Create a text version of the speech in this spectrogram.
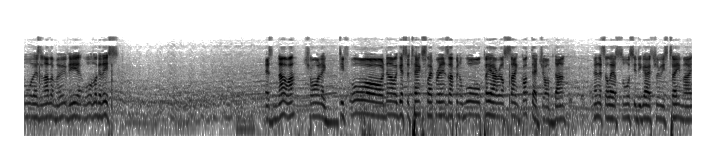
Oh, there's another move here. Oh, look at this as Noah trying to diff. Oh, Noah gets a tank slapper, ends up in a wall. PRL Saint got that job done. And it's allowed Saucy to go through his teammate.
